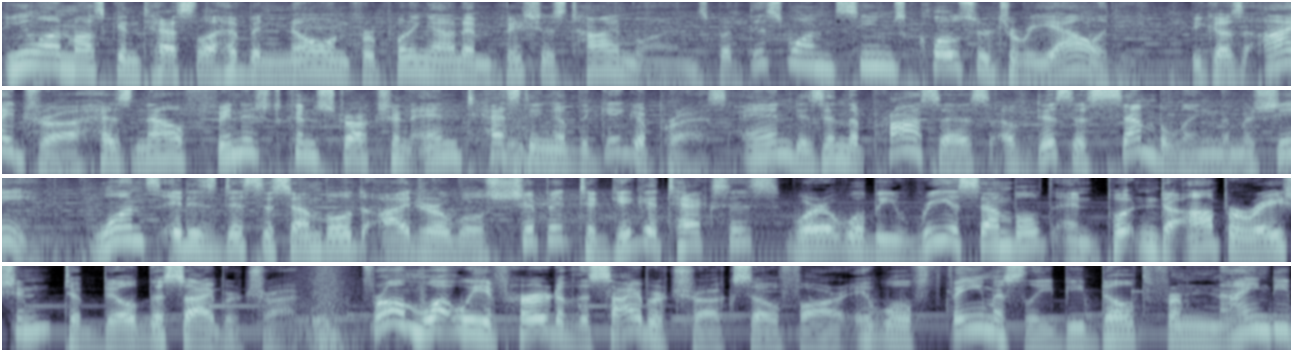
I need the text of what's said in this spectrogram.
Elon Musk and Tesla have been known for putting out ambitious timelines, but this one seems closer to reality because Idra has now finished construction and testing of the Gigapress and is in the process of disassembling the machine. Once it is disassembled, Idra will ship it to Giga Texas, where it will be reassembled and put into operation to build the Cybertruck. From what we have heard of the Cybertruck so far, it will famously be built from 90%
